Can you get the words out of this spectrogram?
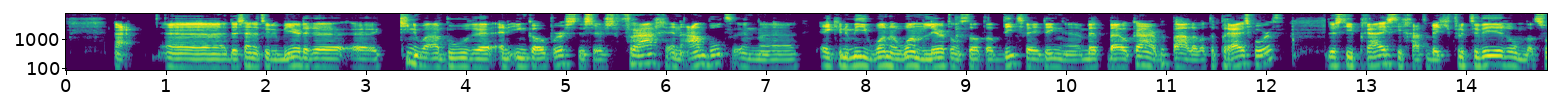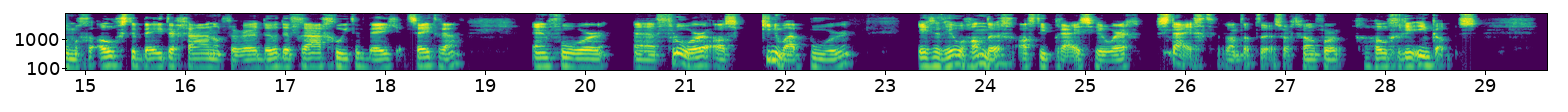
Nou, uh, er zijn natuurlijk meerdere quinoa-boeren en inkopers. Dus er is vraag en aanbod. En Economie 101 leert ons dat, dat die twee dingen met bij elkaar bepalen wat de prijs wordt. Dus die prijs die gaat een beetje fluctueren, omdat sommige oogsten beter gaan, of er, de, de vraag groeit een beetje, et cetera. En voor Floor als quinoa-boer is het heel handig als die prijs heel erg stijgt. Want dat zorgt gewoon voor hogere inkomens.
